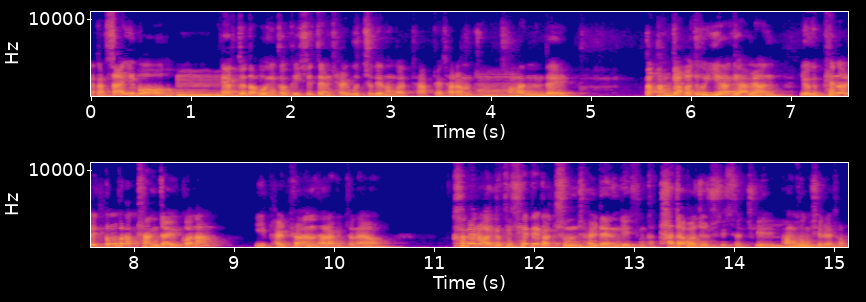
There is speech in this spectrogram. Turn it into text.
약간 사이버 음. 대학교다 보니까 그 시스템 잘 구축해 놓은 것 같아. 앞에 사람은 좀 아. 적었는데 딱 앉아가지고 이야기하면 여기 패널이 동그랗게 앉아 있거나 이 발표하는 사람 있잖아요. 카메라가 이렇게 세 대가 줌 잘 되는 게 있으니까 다 잡아줄 수 있어 뒤에 음. 방송실에서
